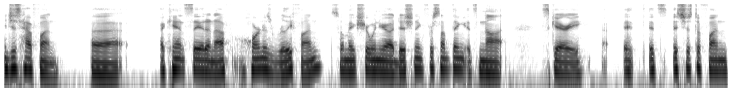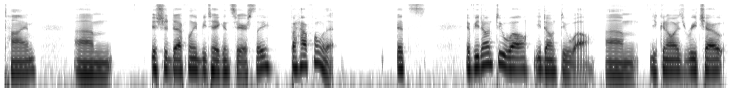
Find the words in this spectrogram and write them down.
and just have fun. Uh, I can't say it enough. Horn is really fun. So make sure when you're auditioning for something, it's not scary. It, it's it's just a fun time. Um, it should definitely be taken seriously, but have fun with it. It's if you don't do well, you don't do well. Um, you can always reach out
